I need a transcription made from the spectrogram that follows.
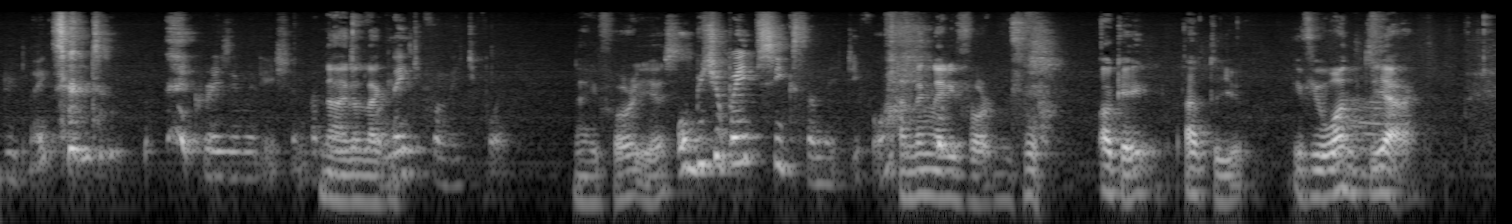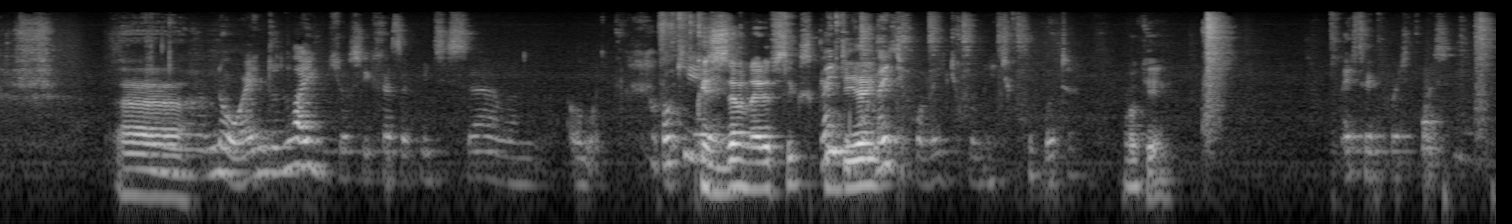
Do you like that? Crazy variation. But No, I don't like it. 94, 94. 94, yes. Oh, bishop h6 on 84. And then 94. Oof. Okay, up to you. If you want, Uh, yeah. Uh, Uh, no, I don't like because he has a queen c7. Oh my. Okay. Queen c7, knight f6, king 94, d8. 94, 94, 94. But Okay. I sacrificed myself.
